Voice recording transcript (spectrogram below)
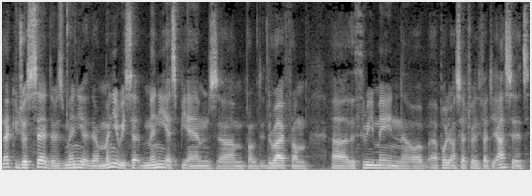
like you just said, there's many there are many recept- many SPMs um, from derived from uh, the three main uh, uh, polyunsaturated fatty acids.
